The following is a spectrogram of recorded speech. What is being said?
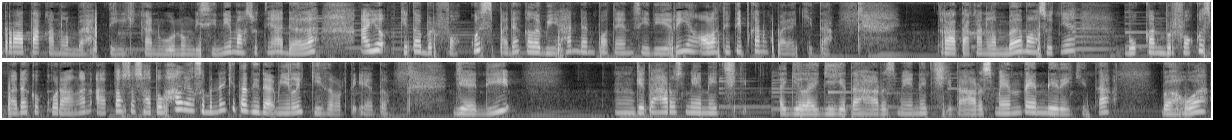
ratakan lembah. Tinggikan gunung di sini maksudnya adalah ayo kita berfokus pada kelebihan dan potensi diri yang Allah titipkan kepada kita. Ratakan lembah maksudnya bukan berfokus pada kekurangan atau sesuatu hal yang sebenarnya kita tidak miliki seperti itu. Jadi hmm, kita harus manage lagi-lagi kita harus manage kita harus maintain diri kita bahwa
